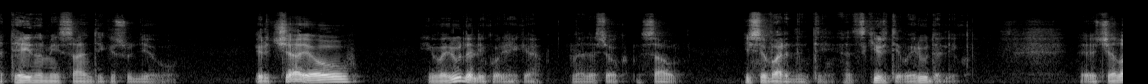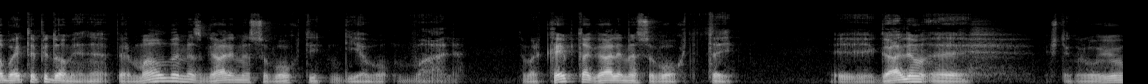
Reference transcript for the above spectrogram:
ateiname į santykių su Dievu. Ir čia jau įvairių dalykų reikia, na tiesiog savo įsivardinti, atskirti įvairių dalykų. Ir čia labai taip įdomi, ne? Per maldą mes galime suvokti Dievo valią. Dabar kaip tą galime suvokti? Tai e, galim e, iš tikrųjų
